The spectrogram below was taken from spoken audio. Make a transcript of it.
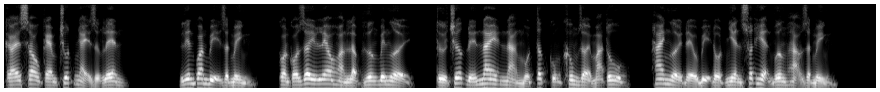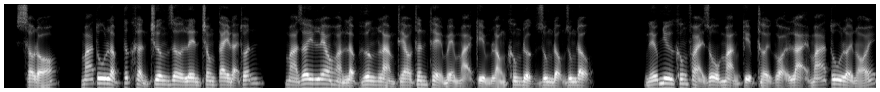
cái sau kém chút nhảy dựng lên. Liên quan bị giật mình, còn có dây leo hoàn lập hương bên người, từ trước đến nay nàng một tấc cũng không rời mã tu, hai người đều bị đột nhiên xuất hiện vương hạo giật mình. Sau đó, mã tu lập tức khẩn trương giơ lên trong tay đại thuẫn, mà dây leo hoàn lập hương làm theo thân thể mềm mại kìm lòng không được rung động rung động. Nếu như không phải dỗ mạn kịp thời gọi lại mã tu lời nói,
